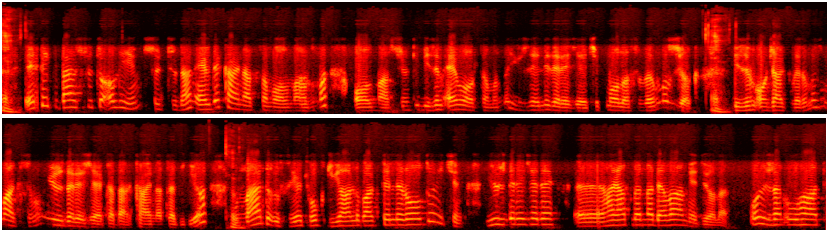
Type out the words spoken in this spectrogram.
Evet. E peki ben sütü alayım sütçüden evde kaynatsam olmaz mı? Olmaz. Çünkü bizim ev ortamında 150 dereceye çıkma olasılığımız yok. Bizim ocaklarımız maksimum 100 dereceye kadar kaynatabiliyor. Bunlar da ısıya çok duyarlı bakteriler olduğu için 100 derecede e, hayatlarına devam ediyorlar. O yüzden UHT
